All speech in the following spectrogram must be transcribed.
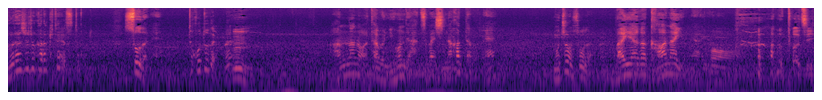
ブラジルから来たやつってこそうだね。とってことだよね、うんあんなのは多分日本で発売しなかったろうね。もちろんそうだよね。バイヤーが買わないよねああいううあの 当時。ん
